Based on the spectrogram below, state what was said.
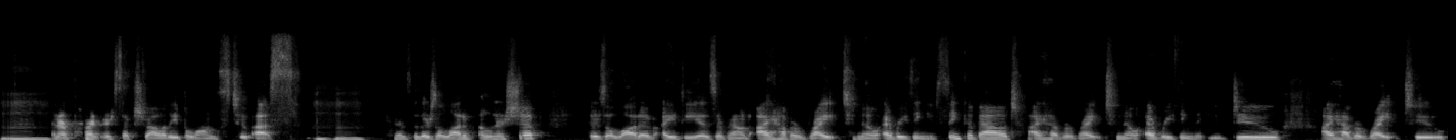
mm. and our partner's sexuality belongs to us. Mm-hmm. And so there's a lot of ownership there's a lot of ideas around I have a right to know everything you think about. I have a right to know everything that you do. I have a right to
